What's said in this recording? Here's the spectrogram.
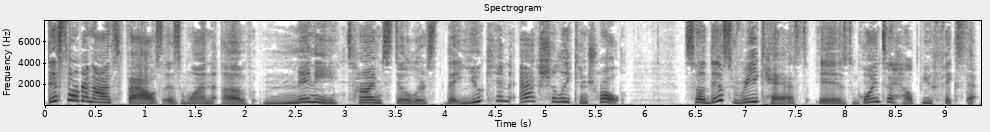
Disorganized files is one of many time stealers that you can actually control. So, this recast is going to help you fix that.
